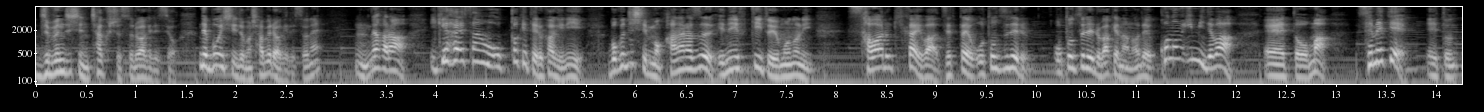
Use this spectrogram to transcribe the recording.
自分自身着手するわけですよ。で、 Voicy でも喋るわけですよね。うん。だから、イケハヤさんを追っかけてる限り、僕自身も必ず NFT というものに触る機会は絶対訪れる、訪れるわけなので、この意味では、えっ、ー、と、まあ、せめて、えっ、ー、と、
